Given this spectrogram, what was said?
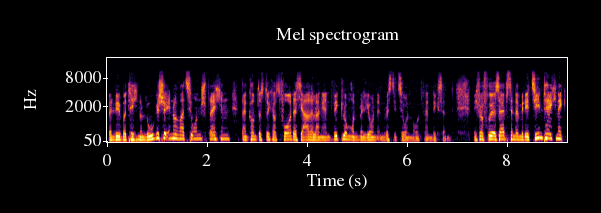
wenn wir über technologische Innovationen sprechen, dann kommt es durchaus vor, dass jahrelange Entwicklung und Millionen Investitionen notwendig sind. Ich war früher selbst in der Medizintechnik,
